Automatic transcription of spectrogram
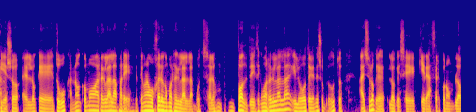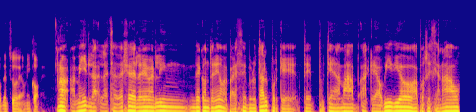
y eso es lo que tú buscas, ¿no? ¿Cómo arreglar la pared? Que tengo un agujero, ¿cómo arreglarla? Pues te sale un, pod, te dice cómo arreglarla y luego te vende su producto. A eso es lo que, lo que se quiere hacer con un blog dentro de un e-commerce. Ah, a mí la, estrategia de Merlin de contenido me parece brutal porque te tiene además ha creado vídeos, ha posicionado,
